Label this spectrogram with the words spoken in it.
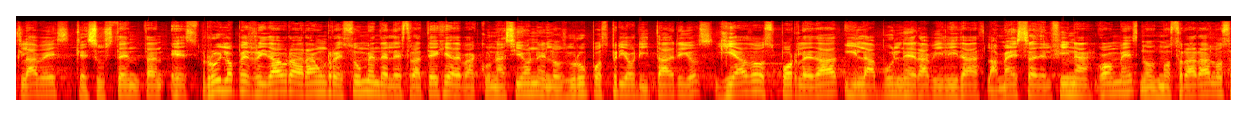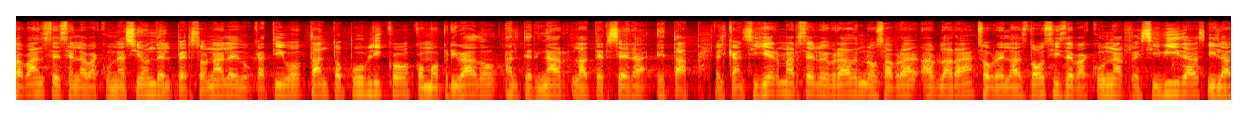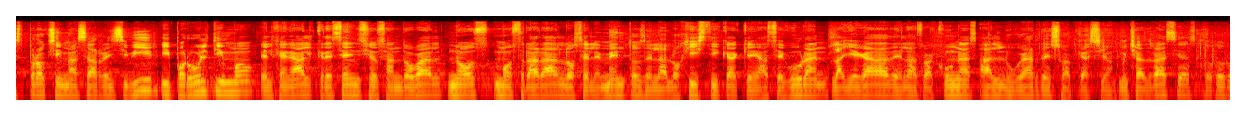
claves que sustentan esto. Ruy López Ridaura hará un resumen de la estrategia de vacunación en los grupos prioritarios guiados por la edad y la vulnerabilidad. La maestra Delfina Gómez nos mostrará los avances en la vacunación del personal educativo, tanto público como privado, al terminar la tercera etapa. El canciller Marcelo Ebrard nos hablará sobre las dosis de vacunas recibidas y las próximas a recibir. Y por último, el general Crescencio Sandoval nos mostrará los elementos de la logística que aseguran la llegada de las vacunas al lugar de su aplicación. Muchas gracias, doctor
